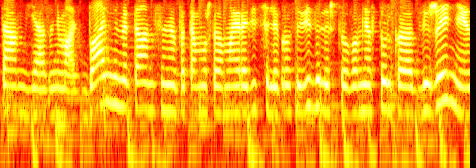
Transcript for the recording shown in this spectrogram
Там я занималась бальными танцами, потому что мои родители просто видели, что во мне столько движений.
